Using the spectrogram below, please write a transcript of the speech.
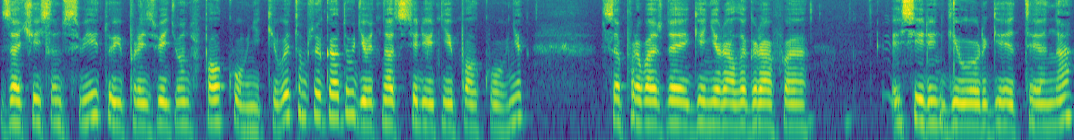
зачислен в свиту и произведен в полковнике. В этом же году 19-летний полковник, сопровождая генерала-графа Сирин Георгия Тена,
